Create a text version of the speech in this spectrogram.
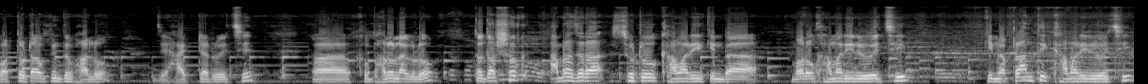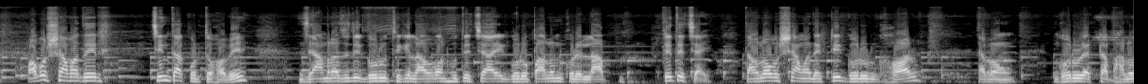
গর্তটাও কিন্তু ভালো, যে হাইটটা রয়েছে খুব ভালো লাগল। তো দর্শক, আমরা যারা ছোট খামারি কিংবা বড় খামারি রয়েছি, কিংবা প্রান্তিক খামারি রয়েছি অবশ্যই আমাদের চিন্তা করতে হবে যে আমরা যদি গরু থেকে লাভবান হতে চাই, গরু পালন করে লাভ পেতে চাই, তাহলে অবশ্যই আমাদের একটি গরুর ঘর এবং গরুর একটা ভালো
